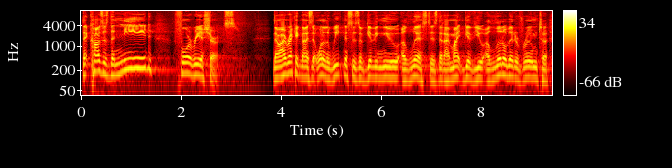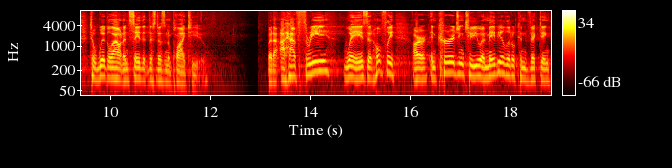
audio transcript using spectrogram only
that causes the need for reassurance. Now, I recognize that one of the weaknesses of giving you a list is that I might give you a little bit of room to, to wiggle out and say that this doesn't apply to you. But I have three ways that hopefully are encouraging to you and maybe a little convicting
